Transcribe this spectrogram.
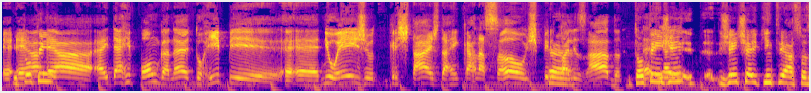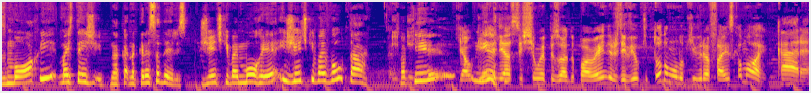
É, então é a, tem. é a- a ideia riponga, né? Do hip, é, é, New Age, cristais da reencarnação, espiritualizada. Então É, tem e aí- gente, gente aí que, entre aspas, morre, mas tem na, na crença deles, gente que vai morrer e gente que vai voltar. Só que. Que alguém ali assistiu um episódio do Power Rangers e viu que todo mundo que vira faísca morre. Cara,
